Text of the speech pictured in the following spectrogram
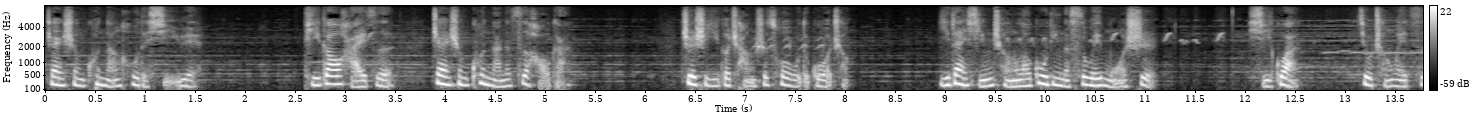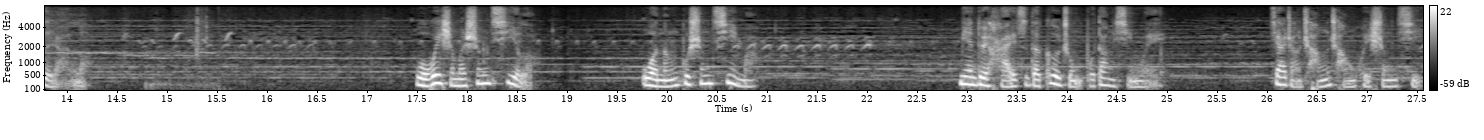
战胜困难后的喜悦，提高孩子战胜困难的自豪感。这是一个尝试错误的过程，一旦形成了固定的思维模式，习惯就成为自然了。我为什么生气了？我能不生气吗？面对孩子的各种不当行为，家长常常会生气。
